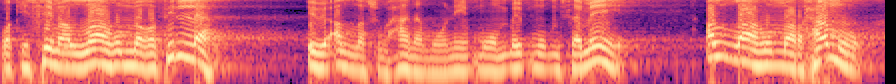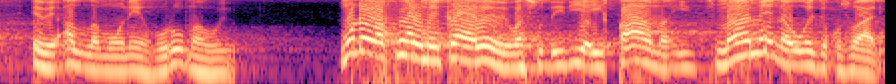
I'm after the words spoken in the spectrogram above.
wakisema Allahumma ghafirlah ewe Allah subhanahu muone msamehe. Allahumma arhamu. Ewe Allah muonee huruma huyu. Muda wa kuwa umekaa wewe wasubiria iqama isimame na uweze kuswali.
